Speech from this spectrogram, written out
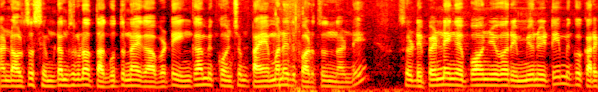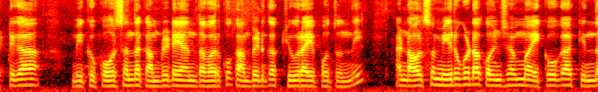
అండ్ ఆల్సో సిమ్టమ్స్ కూడా తగ్గుతున్నాయి కాబట్టి ఇంకా మీకు కొంచెం టైం అనేది పడుతుందండి. So depending upon your immunity మీకు కరెక్ట్గా మీకు కోర్స్ అంతా కంప్లీట్ అయ్యేంత వరకు కంప్లీట్గా క్యూర్ అయిపోతుంది. అండ్ ఆల్సో మీరు కూడా కొంచెం ఎక్కువగా కింద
